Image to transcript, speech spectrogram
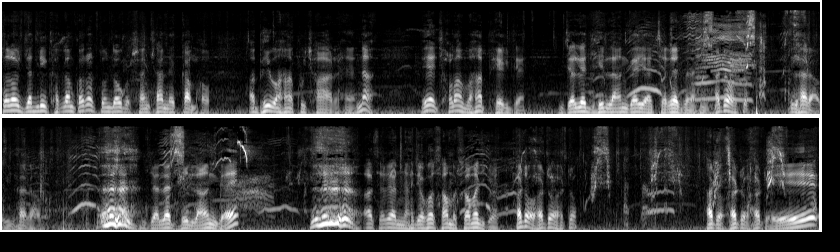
चलो, जल्दी ख़त्म करो, तुम लोग संख्या में कम हो। अभी वहाँ कुछ आ रहे हैं ना। ये थोड़ा वहाँ फेंक दें। जलद ही लांग गए या चरद नहीं? हटो हटो। इधर आओ इधर आओ। जलद ही लांग गए। अच्छा नहीं, देखो समझ समझ गए। हटो हटो हटो। हटो हटो हटो, ए,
